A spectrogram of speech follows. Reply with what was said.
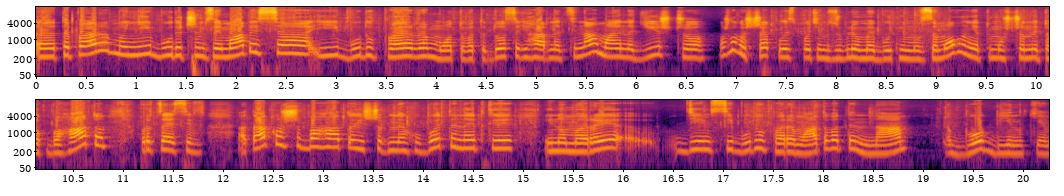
Е, Тепер мені буде чим займатися і буду перемотувати. Досить гарна ціна. Маю надію, що можливо ще колись потім зроблю в майбутньому замовлення, тому що ниток багато, процесів також багато. І щоб не губити нитки і номери е, DMC, буду перематувати на бобінки.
